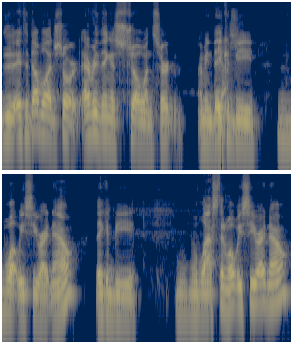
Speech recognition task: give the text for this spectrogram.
it's a double edged sword. Everything is so uncertain. I mean, they could be what we see right now. They could be less than what we see right now,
